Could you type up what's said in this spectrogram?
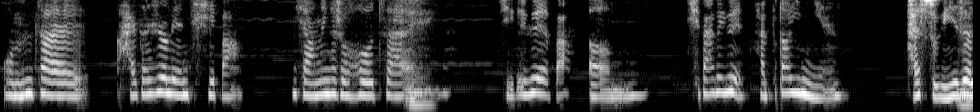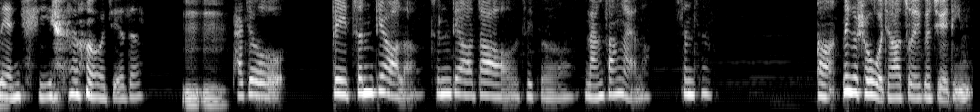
我们在还在热恋期吧，你想那个时候在嗯几个月吧，嗯，七八个月，还不到一年，还属于热恋期，我觉得嗯嗯，他就被征调了，征调到这个南方来了，深圳。呃，那个时候我就要做一个决定，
